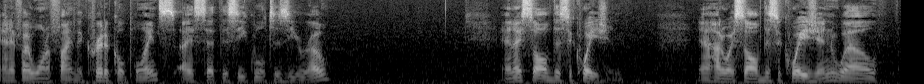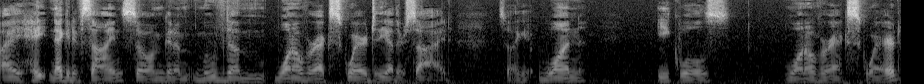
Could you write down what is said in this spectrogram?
and if I want to find the critical points, I set this equal to 0, and I solve this equation. Now, how do I solve this equation? Well, I hate negative signs, so I'm going to move the 1 over x squared to the other side. So I get 1 equals 1 over x squared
